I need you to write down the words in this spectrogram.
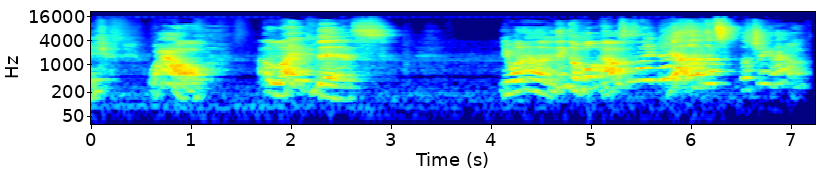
You- Wow. I like this. You wanna you think the whole house is like this? Yeah, let- let's let's check it out.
